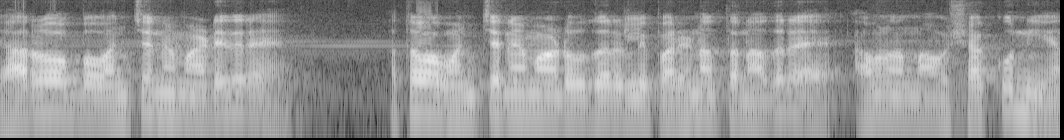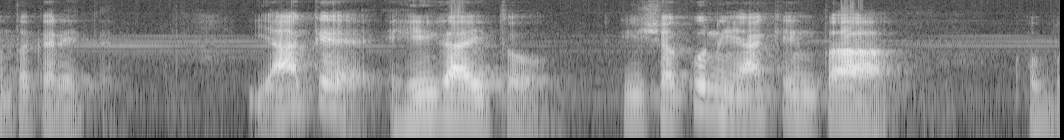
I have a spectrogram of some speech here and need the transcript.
ಯಾರೋ ಒಬ್ಬ ವಂಚನೆ ಮಾಡಿದರೆ ಅಥವಾ ವಂಚನೆ ಮಾಡುವುದರಲ್ಲಿ ಪರಿಣತನಾದರೆ ಅವನನ್ನು ನಾವು ಶಕುನಿ ಅಂತ ಕರೀತೇವೆ. ಯಾಕೆ ಹೀಗಾಯಿತು? ಈ ಶಕುನಿ ಯಾಕೆ ಇಂತಹ ಒಬ್ಬ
